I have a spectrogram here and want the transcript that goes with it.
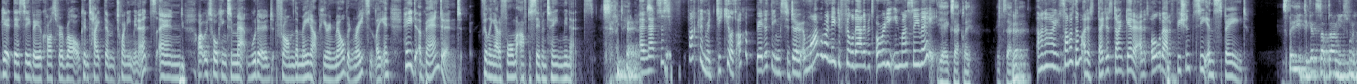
get their CV across for a role can take them 20 minutes. And I was talking to Matt Woodard from the meetup here in Melbourne recently, and he'd abandoned filling out a form after 17 minutes. 17. And that's just fucking ridiculous. I've got better things to do. And why would I need to fill it out if it's already in my CV? Yeah, exactly. Exactly. Yeah. I know some of them, I just they just don't get it, and it's all about efficiency and speed. speed to get stuff done. You just want to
